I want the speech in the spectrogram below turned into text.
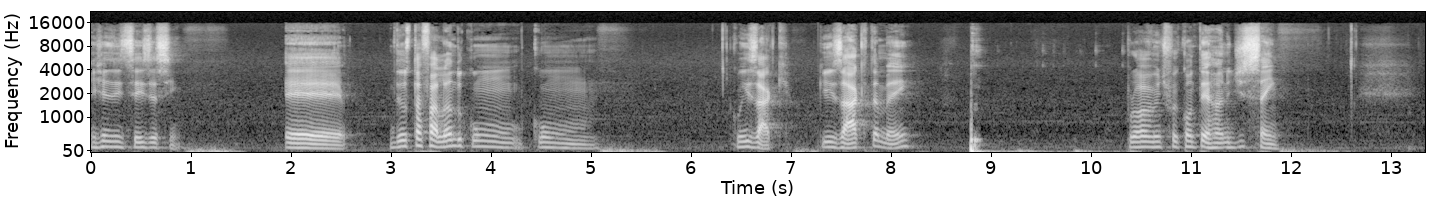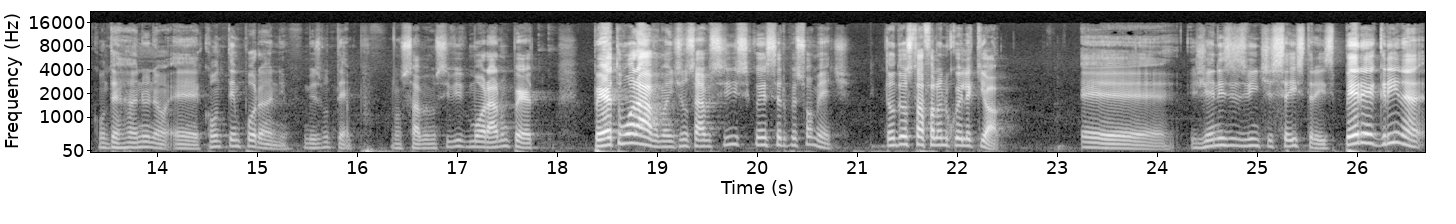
em Gênesis 26 é assim. É, Deus está falando com, com, com Isaac. Que Isaac também provavelmente foi conterrâneo de Sem. Conterrâneo não, é contemporâneo, ao mesmo tempo. Não sabemos se moraram perto. Perto morava, mas a gente não sabe se se conheceram pessoalmente. Então Deus está falando com ele aqui, ó. É, Gênesis 26, 3. Peregrina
